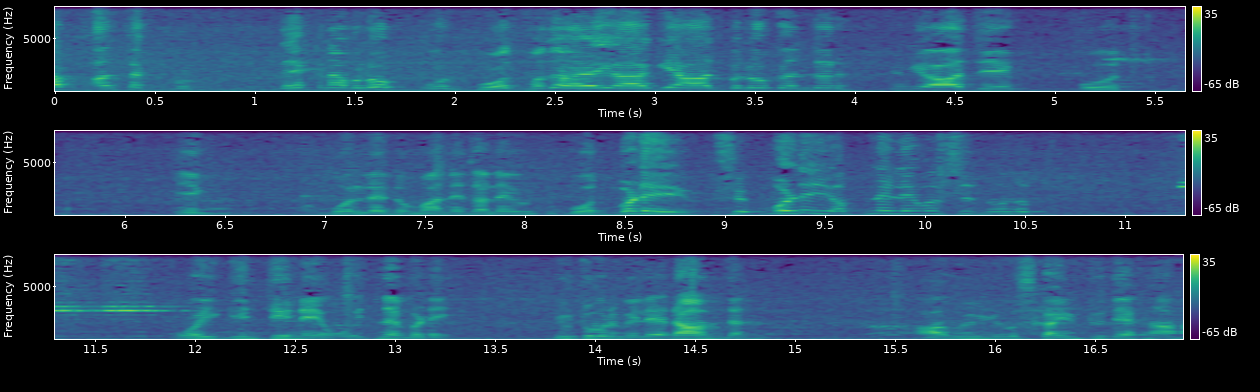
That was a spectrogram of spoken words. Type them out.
आप अंत तक देखना ब्लॉग और बहुत मज़ा आएगा आगे आज ब्लॉग के अंदर क्योंकि आज एक बहुत एक बोल रहे तो माने चले बहुत बड़े से बड़े अपने लेवल से मतलब कोई गिनती नहीं हो इतने बड़े। यूट्यूबर मिले रामधन। आप उसका इंटरव्यू देखना।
